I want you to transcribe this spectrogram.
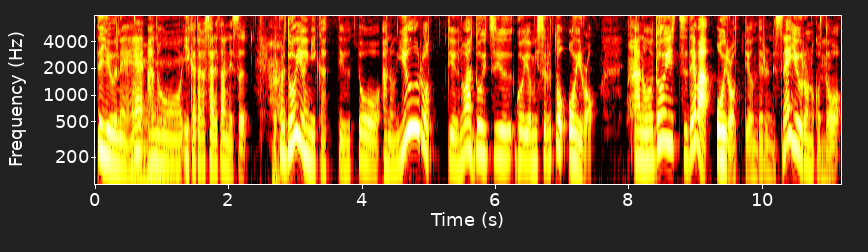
ていうねあの言い方がされたんです。はいでこれどういう意味かっていうとあのユーロっていうのはドイツ語読みするとオイロあのドイツではオイロって呼んでるんですねユーロのことを。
